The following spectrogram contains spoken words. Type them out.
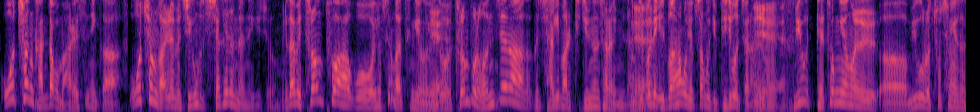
5천 간다고 말했으니까 5천 가려면 지금부터 시작해야 된다는 얘기죠. 그다음에 트럼프하고 협상 같은 경우에도 예. 트럼프는 언제나 그 자기 말을 뒤집는 사람입니다. 예. 이번에 일본하고 협상도 지금 뒤집었잖아요. 예. 미국 대통령을 어, 미국으로 초청해서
